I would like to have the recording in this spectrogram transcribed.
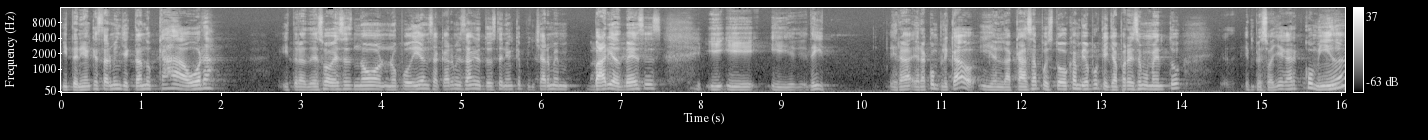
y tenían que estarme inyectando cada hora. Y tras de eso a veces no, no podían sacarme sangre, entonces tenían que pincharme varias veces y, y, era, era complicado. Y en la casa pues todo cambió porque ya para ese momento empezó a llegar comida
